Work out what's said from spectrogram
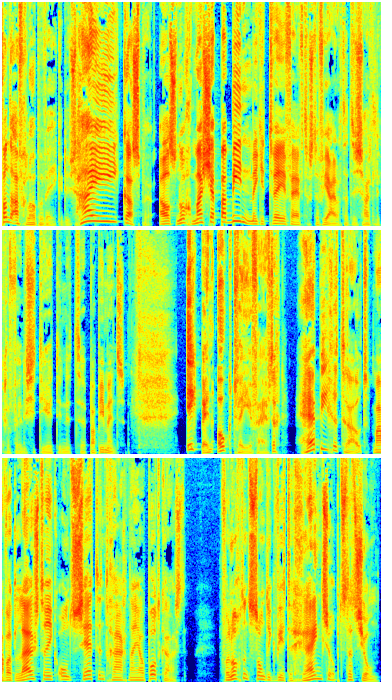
Van de afgelopen weken dus. Hi Casper, alsnog Masha Pabin met je 52ste verjaardag. Dat is hartelijk gefeliciteerd in het uh. Ik ben ook 52, happy getrouwd, maar wat luister ik ontzettend graag naar jouw podcast. Vanochtend stond ik weer te grijnzen op het station.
